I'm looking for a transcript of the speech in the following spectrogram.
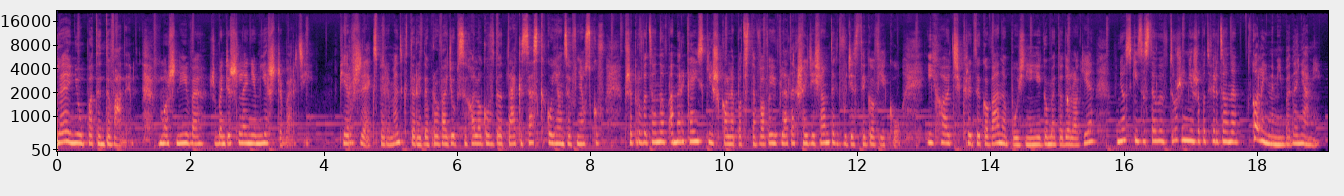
leniu patentowany. Możliwe, że będziesz leniem jeszcze bardziej. Pierwszy eksperyment, który doprowadził psychologów do tak zaskakujących wniosków, przeprowadzono w amerykańskiej szkole podstawowej w latach 60. XX wieku. I choć krytykowano później jego metodologię, wnioski zostały w dużej mierze potwierdzone kolejnymi badaniami.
